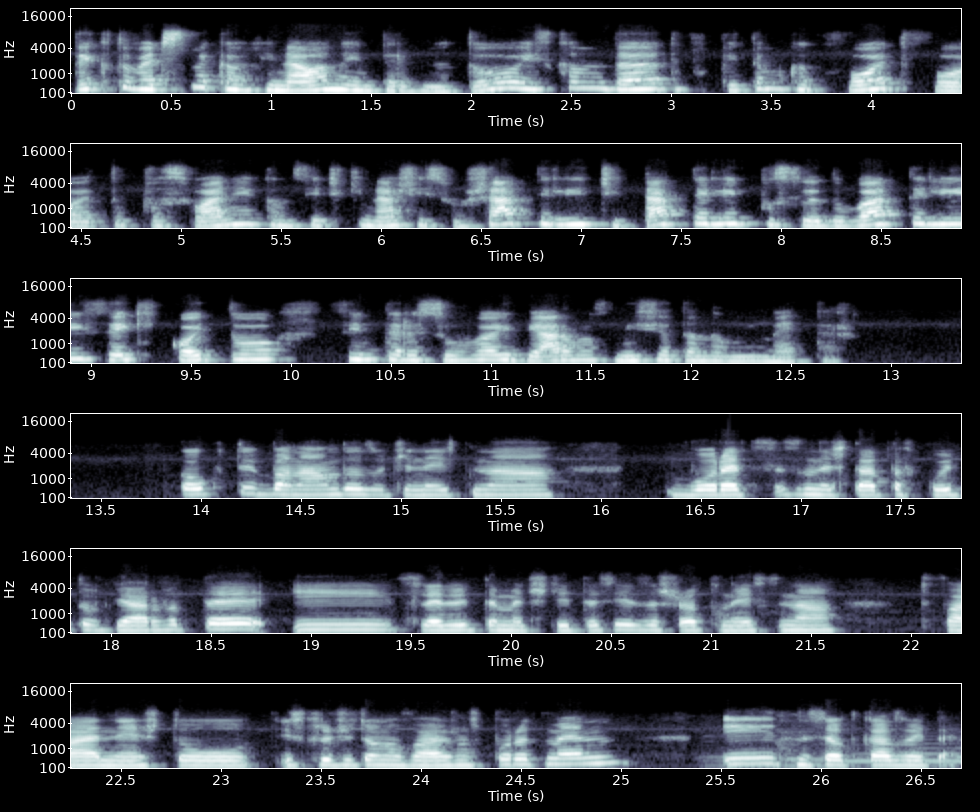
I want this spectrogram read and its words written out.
Тъй като вече сме към финала на интервюто, искам да те попитам какво е твоето послание към всички наши слушатели, читатели, последователи, всеки, който се интересува и вярва в мисията на Уиметър. Колкото и банално да звучи, наистина борете се за нещата, в които вярвате и следвайте мечтите си, защото наистина това е нещо изключително важно според мен и не се отказвайте.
